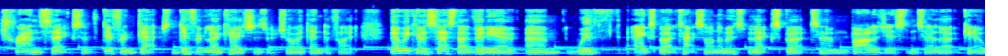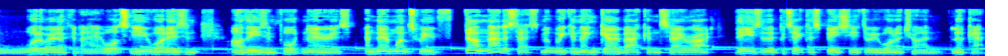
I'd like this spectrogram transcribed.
transects of different depths and different locations which are identified. Then we can assess that video um, with expert taxonomists, with expert um, biologists, and say, look, you know, what are we looking at here? What's new? What isn't? Are these important areas? And then once we've done that assessment, we can then go back and say, right, these are the particular species that we want to try and look at.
